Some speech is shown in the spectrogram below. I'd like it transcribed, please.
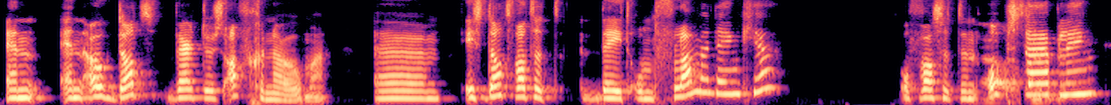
en, en ook dat werd dus afgenomen. Ehm, is dat wat het deed ontvlammen, denk je? Of was het een Ja, opstapeling?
